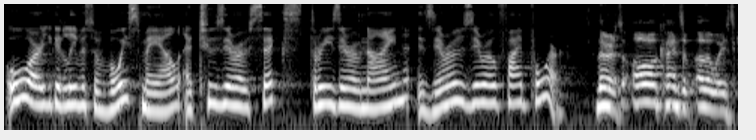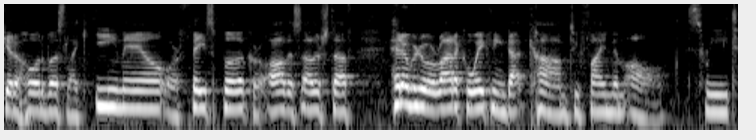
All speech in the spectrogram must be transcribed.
Or you could leave us a voicemail at 206 309 0054. There's all kinds of other ways to get a hold of us, like email or Facebook or all this other stuff. Head over to eroticawakening.com to find them all. Sweet.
